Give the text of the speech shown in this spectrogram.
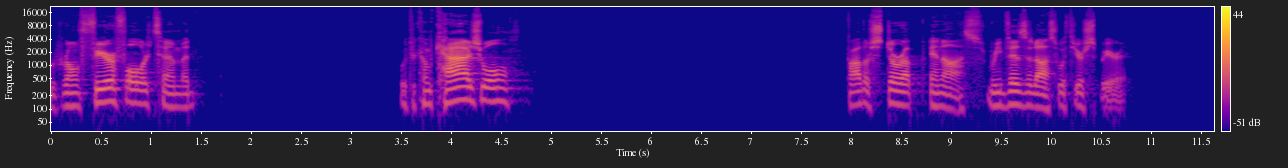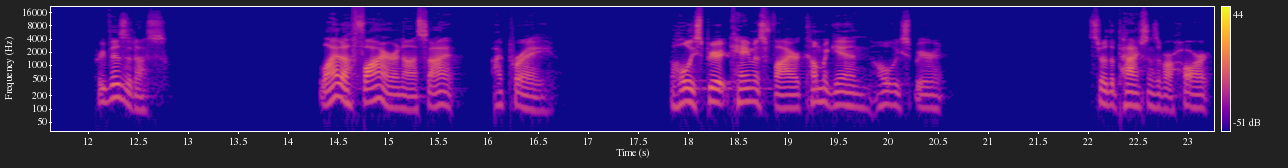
We've grown fearful or timid. We've become casual. Father, stir up in us, revisit us with your spirit. Revisit us. Light a fire in us, I, I pray. The Holy Spirit came as fire. Come again, Holy Spirit. Stir the passions of our heart.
